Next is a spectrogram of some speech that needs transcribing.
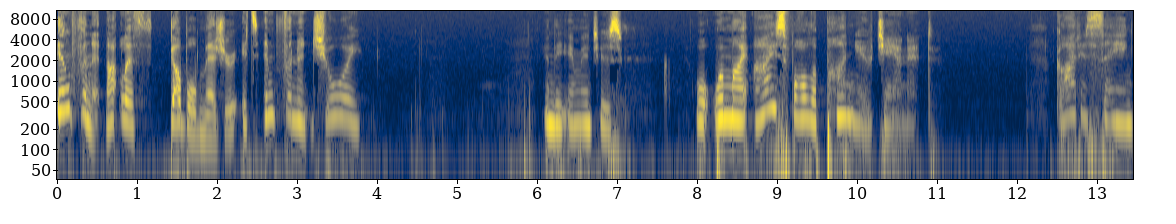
infinite, not less double measure. It's infinite joy. And the image is well, when my eyes fall upon you, Janet, God is saying,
